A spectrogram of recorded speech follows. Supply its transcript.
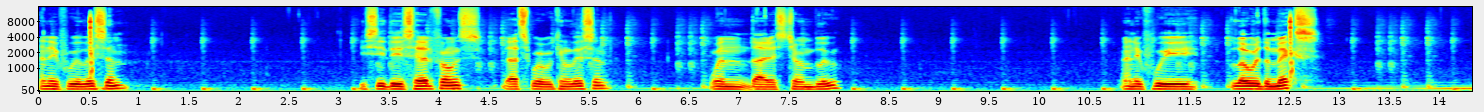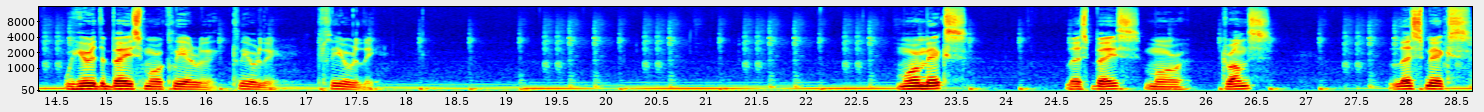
And if we listen you see these headphones? That's where we can listen when that is turned blue. And if we lower the mix. We hear the bass more clearly clearly clearly. More mix less bass more drums. Less mix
